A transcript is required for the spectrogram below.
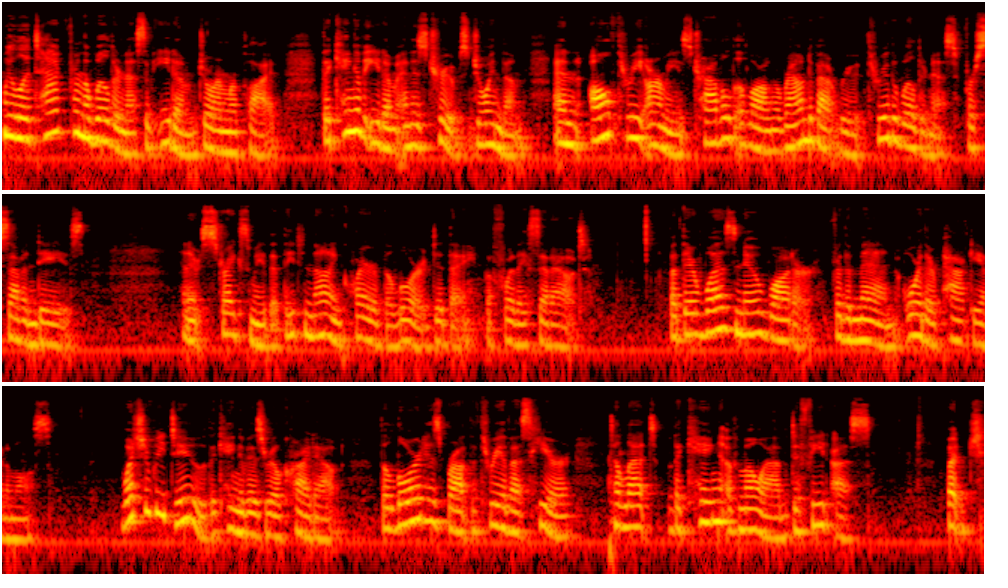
We will attack from the wilderness of Edom, Joram replied. The king of Edom and his troops joined them, and all three armies traveled along a roundabout route through the wilderness for seven days. And it strikes me that they did not inquire of the Lord, did they, before they set out? But there was no water for the men or their pack animals. What should we do? The king of Israel cried out. The Lord has brought the three of us here to let the king of Moab defeat us. But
